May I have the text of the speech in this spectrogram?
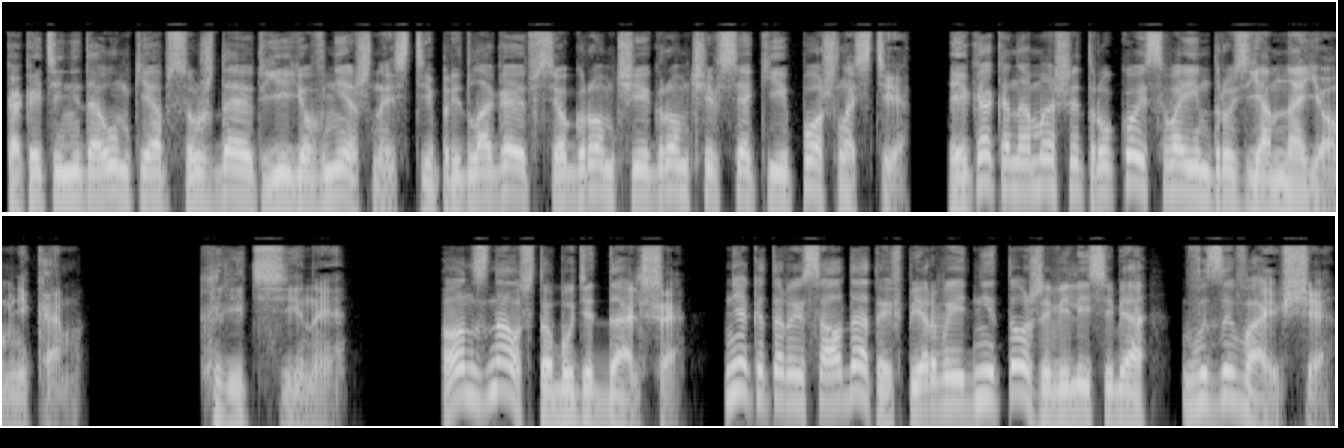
как эти недоумки обсуждают ее внешность и предлагают все громче и громче всякие пошлости, и как она машет рукой своим друзьям-наемникам. Кретины. Он знал, что будет дальше. Некоторые солдаты в первые дни тоже вели себя вызывающе.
